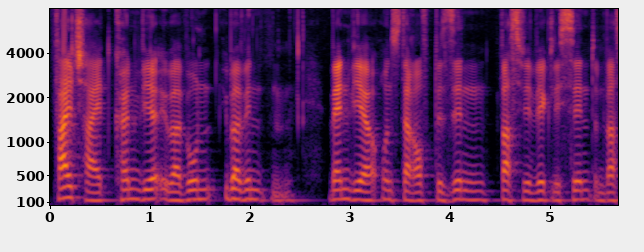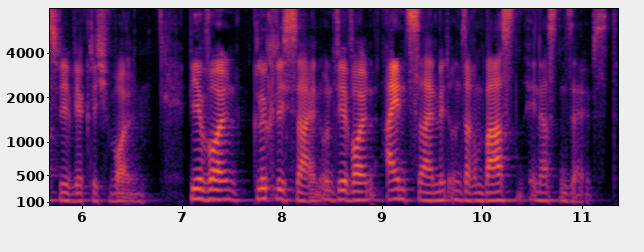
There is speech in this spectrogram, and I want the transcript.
Falschheit können wir überwinden, wenn wir uns darauf besinnen, was wir wirklich sind und was wir wirklich wollen. Wir wollen glücklich sein und wir wollen eins sein mit unserem wahrsten innersten Selbst.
